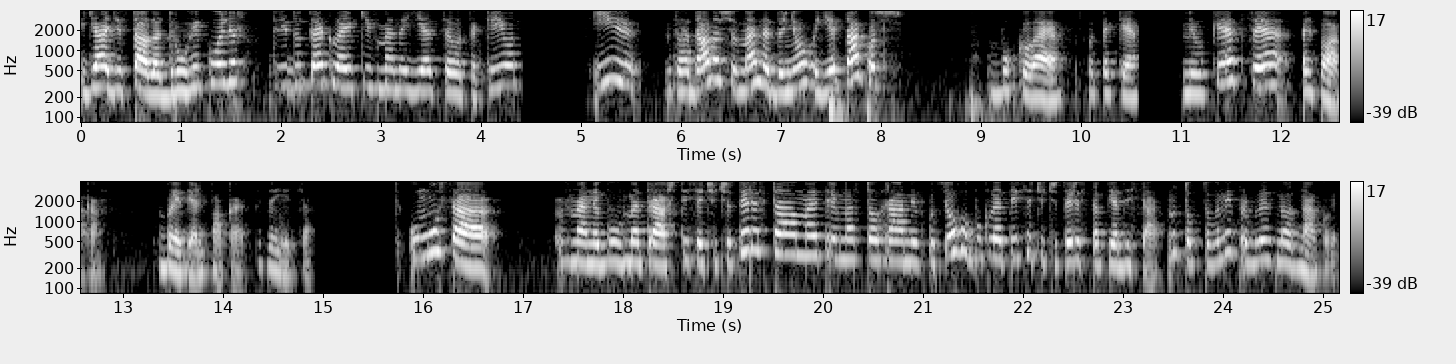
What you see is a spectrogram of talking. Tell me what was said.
я дістала другий колір твіду текла, який в мене є, це отакий от. І згадала, що в мене до нього є також букле. Отаке мілке це альпака. Бебі альпака, здається. У муса в мене був метраж 1400 метрів на 100 грамів, у цього букле 1450. Ну, тобто вони приблизно однакові.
